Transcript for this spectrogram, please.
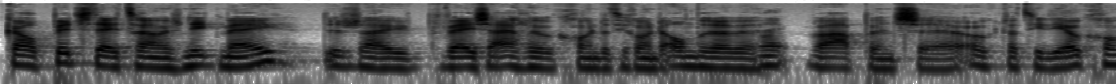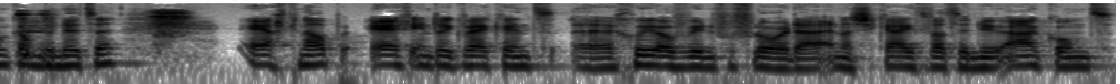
Carl Pitts deed trouwens niet mee. Dus hij bewees eigenlijk ook gewoon dat hij gewoon de andere nee. wapens, ook dat hij die ook gewoon kan benutten. Erg knap, erg indrukwekkend. Goede overwinning voor Florida. En als je kijkt wat er nu aankomt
